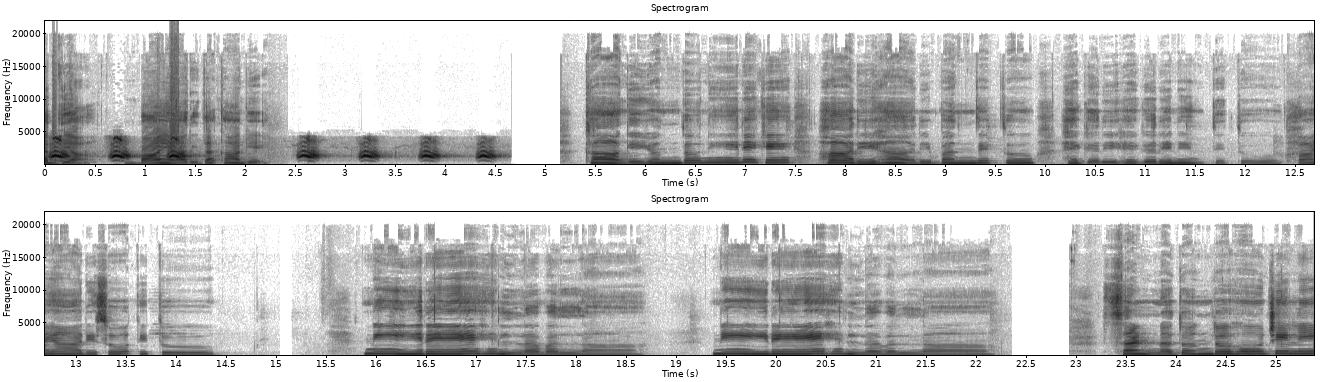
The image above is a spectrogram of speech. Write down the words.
ಪದ್ಯ ಬಾಯಾರಿದ ಕಾಗೆ. ಕಾಗೆಯೊಂದು ನೀರಿಗೆ ಹಾರಿ ಹಾರಿ ಬಂದಿತು ಹೆಗರಿ ಹೆಗರಿ ನಿಂತಿತು ಬಾಯಾರಿ ಸೋತಿತು ನೀರೇ ಇಲ್ಲವಲ್ಲ ನೀರೇ ಇಲ್ಲವಲ್ಲ. ಸಣ್ಣದೊಂದು ಹೂಜಿಲಿ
